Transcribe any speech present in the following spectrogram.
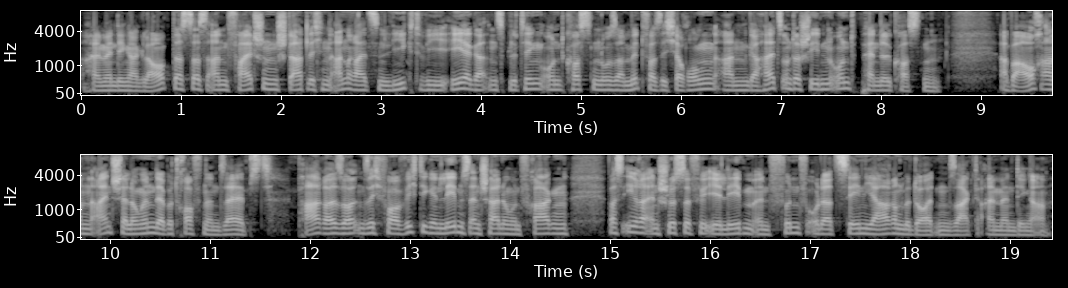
Almendinger glaubt, dass das an falschen staatlichen Anreizen liegt, wie Ehegattensplitting und kostenloser Mitversicherung, an Gehaltsunterschieden und Pendelkosten. Aber auch an Einstellungen der Betroffenen selbst. Paare sollten sich vor wichtigen Lebensentscheidungen fragen, was ihre Entschlüsse für ihr Leben in fünf oder zehn Jahren bedeuten, sagt Almendinger.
